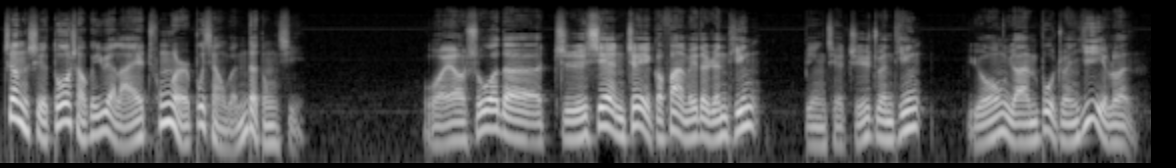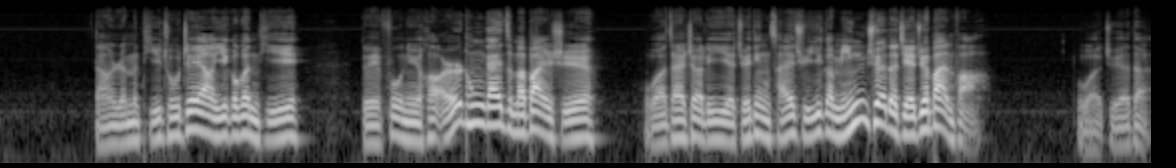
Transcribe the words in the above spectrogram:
正是多少个月来充耳不想闻的东西。我要说的只限这个范围的人听，并且只准听，永远不准议论。当人们提出这样一个问题：对妇女和儿童该怎么办时，我在这里也决定采取一个明确的解决办法。我觉得，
